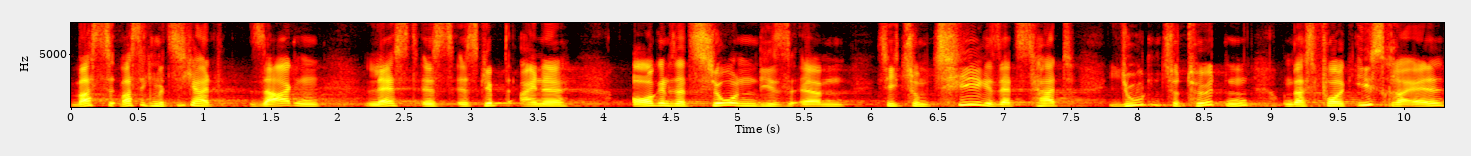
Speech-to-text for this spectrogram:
was, was sich mit Sicherheit sagen lässt, ist, es gibt eine Organisation, die ähm, sich zum Ziel gesetzt hat, Juden zu töten und das Volk Israel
